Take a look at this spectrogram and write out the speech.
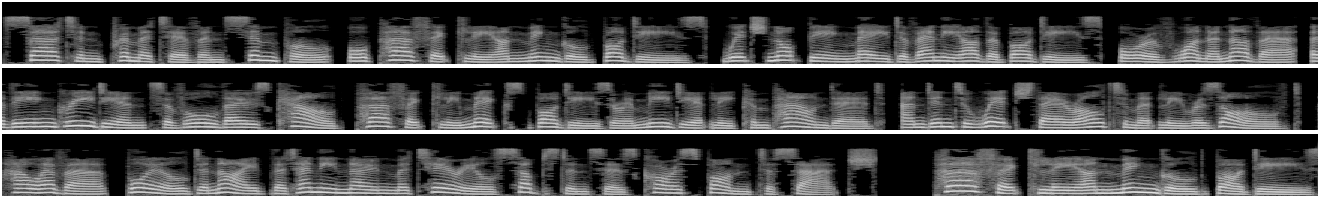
certain primitive and simple, or perfectly unmingled bodies, which not being made of any other bodies, or of one another, are the ingredients of all those called perfectly mixed bodies are immediately compounded, and into which they are ultimately resolved. However, Boyle denied that any known material substances correspond to such perfectly unmingled bodies.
